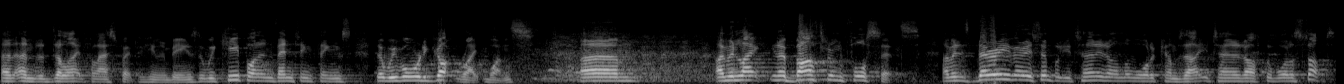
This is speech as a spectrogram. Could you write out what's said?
and, and a delightful aspect of human beings, that we keep on inventing things that we've already got right once. Um, I mean, like, you know, bathroom faucets. I mean, it's very, very simple. You turn it on, the water comes out. You turn it off, the water stops.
